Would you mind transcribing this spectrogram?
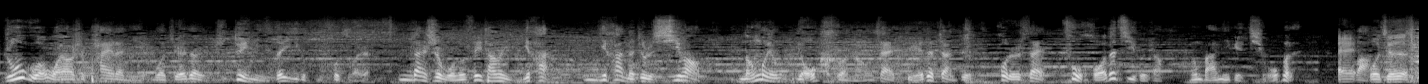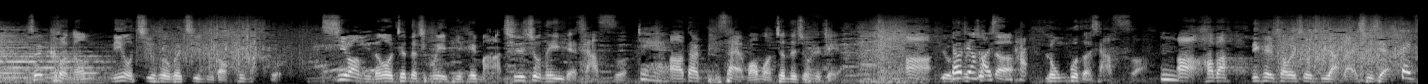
如果我要是拍了你，我觉得是对你的一个不负责任。但是我们非常的遗憾，遗憾的就是希望能不能有可能在别的战队或者是在复活的机会上能把你给求回来。哎，我觉得，所以可能你有机会会进入到黑马队。希望你能够真的成为一匹黑马。其实就那一点瑕疵。对。啊，但是比赛往往真的就是这样。啊，调整好心态，容不得瑕疵。嗯。啊，好吧，你可以稍微休息一下，来，谢谢。再见。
